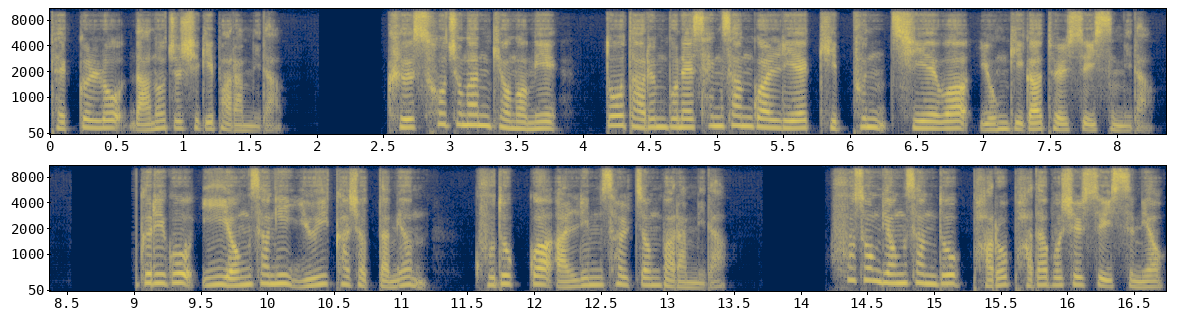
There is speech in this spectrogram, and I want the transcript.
댓글로 나눠주시기 바랍니다. 그 소중한 경험이 또 다른 분의 생산 관리에 깊은 지혜와 용기가 될 수 있습니다. 그리고 이 영상이 유익하셨다면 구독과 알림 설정 바랍니다. 후속 영상도 바로 받아보실 수 있으며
